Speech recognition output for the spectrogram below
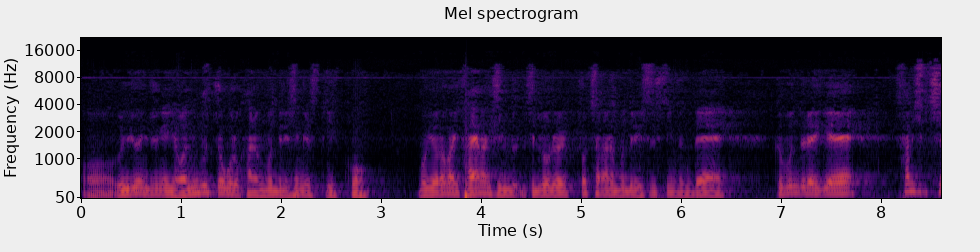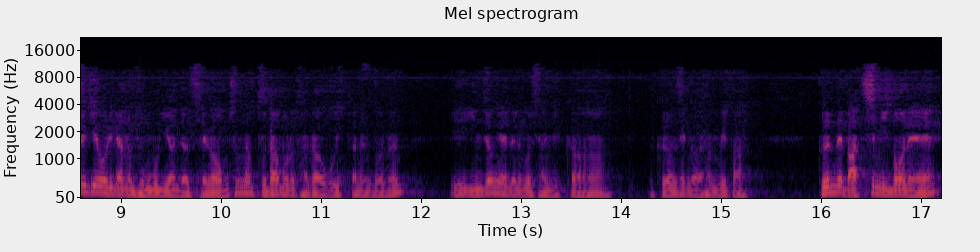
어, 의료인 중에 연구 쪽으로 가는 분들이 생길 수도 있고 뭐 여러 가지 다양한 진로, 를 쫓아가는 분들이 있을 수 있는데 그분들에게 37개월이라는 복무 기간 자체가 엄청난 부담으로 다가오고 있다는 것은 인정해야 되는 것이 아닐까 그런 생각을 합니다. 그런데 마침 이번에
